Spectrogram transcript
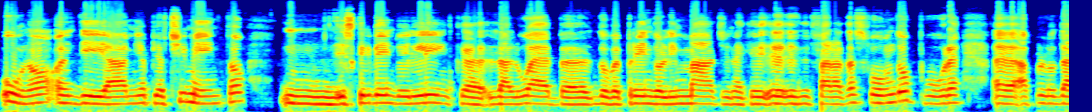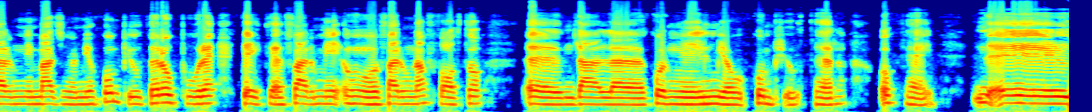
uno eh, di a mio piacimento mh, scrivendo il link dal web dove prendo l'immagine che eh, farà da sfondo oppure eh, uploadare un'immagine al mio computer oppure take, farmi, uh, fare una foto eh, dal, con il mio computer. Ok. Eh,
